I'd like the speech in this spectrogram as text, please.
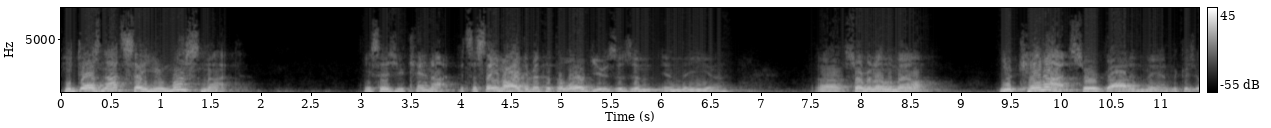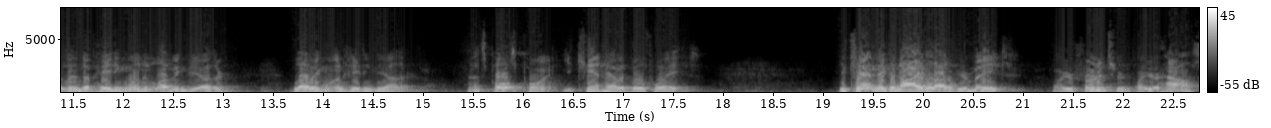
He does not say you must not He says you cannot. It's the same argument that the Lord uses in, in the uh, uh, Sermon on the Mount. You cannot serve God and men because you'll end up hating one and loving the other, loving one, hating the other. That's Paul's point. You can't have it both ways. You can't make an idol out of your mate, or your furniture, or your house,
